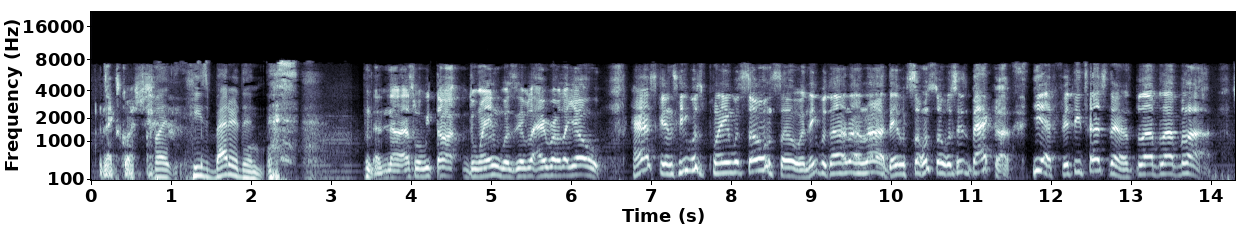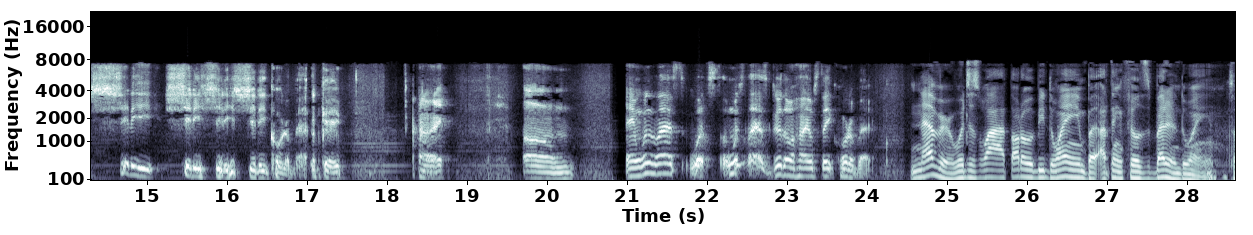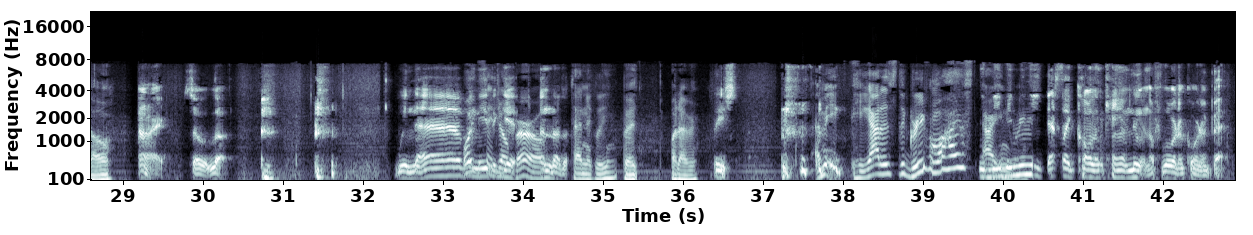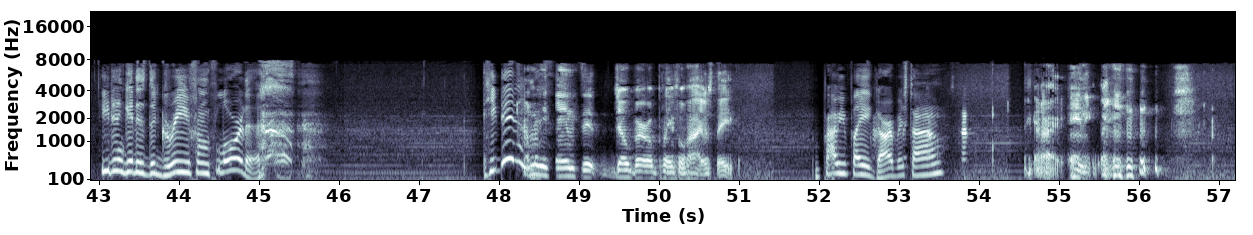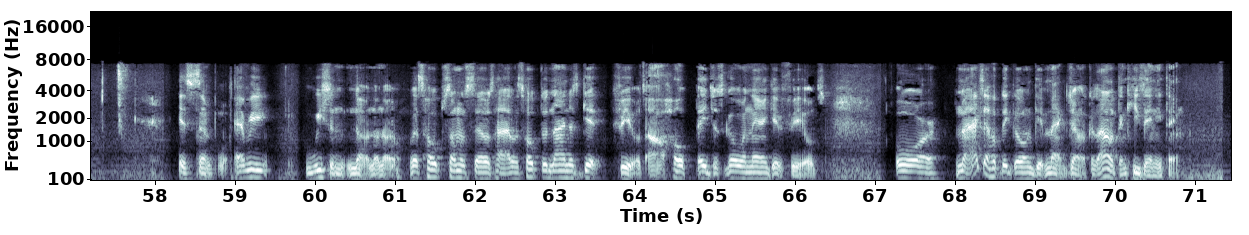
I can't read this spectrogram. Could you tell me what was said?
next question. but he's better than. No, that's what we thought. Dwayne was. It was like everybody was like, "Yo, Haskins, he was playing with so and so, and they was nah nah nah. They was so and so was his backup. He had 50 touchdowns. Blah blah blah. Shitty, shitty, shitty, shitty quarterback. Okay, all right. Um, and when the last what's what's the last good Ohio State quarterback? Never, which is why I thought it would be Dwayne, but I think Fields is better than Dwayne. So, All right, so look, we never or you need say to Joe get Burrow, another. technically, but whatever. Please. I mean, he got his degree from Ohio State. Right, anyway. That's like calling Cam Newton a Florida quarterback. He didn't get his degree from Florida. he didn't. How many games did Joe Burrow play for Ohio State? Probably played garbage time. All right. Anyway, it's simple. Every we should no no no. Let's hope someone sells high. Let's hope the Niners get Fields. I hope they just go in there and get Fields. Or no, actually, I hope they go and get Mac Jones because I don't think he's anything.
